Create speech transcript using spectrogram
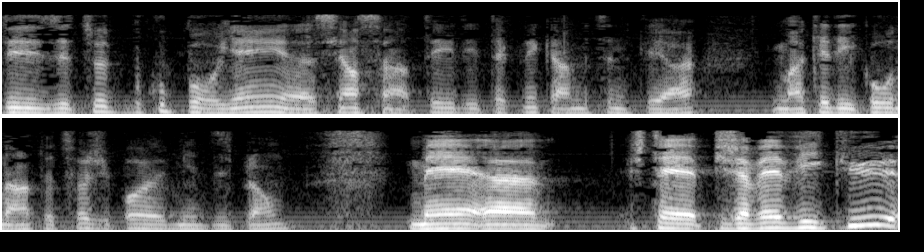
des études beaucoup pour rien, euh, sciences santé, des techniques en médecine nucléaire. Il manquait des cours dans tout ça, j'ai pas mes diplômes. Mais euh, j'étais, puis j'avais vécu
